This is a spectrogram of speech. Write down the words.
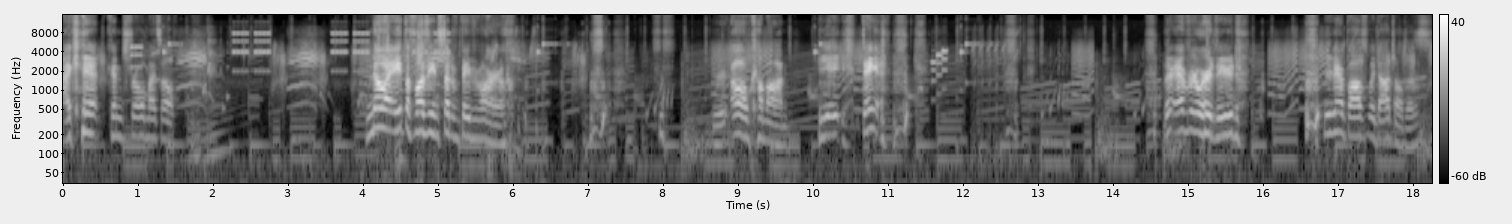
I can't control myself. No, I ate the fuzzy instead of Baby Mario. oh, come on. He ate... Dang it. They're everywhere, dude. you can't possibly dodge all this.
